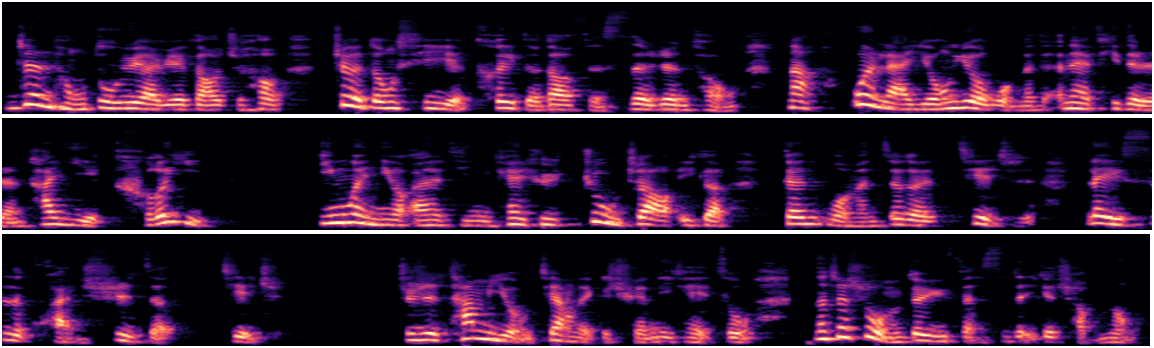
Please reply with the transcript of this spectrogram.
认同度越来越高之后，这个东西也可以得到粉丝的认同。那未来拥有我们的 NFT 的人，他也可以，因为你有 NFT，你可以去铸造一个跟我们这个戒指类似款式的戒指，就是他们有这样的一个权利可以做。那这是我们对于粉丝的一个承诺。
